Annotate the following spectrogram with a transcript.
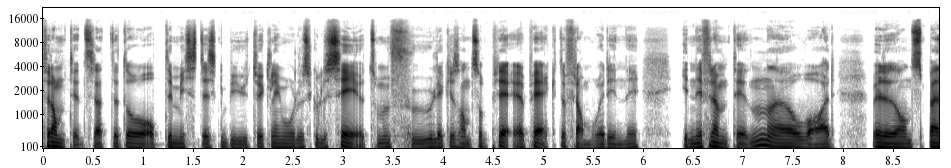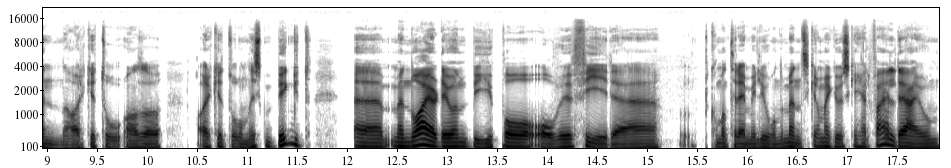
framtidsrettet og optimistisk byutvikling hvor det skulle se ut som en fugl, ikke sant, som pre pekte framover inn inn i fremtiden, eh, og var veldig sånn spennende arketo altså, arketonisk bygd. Eh, men nå er det jo en by på over 4,3 millioner mennesker, om jeg ikke husker helt feil. Det er jo en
